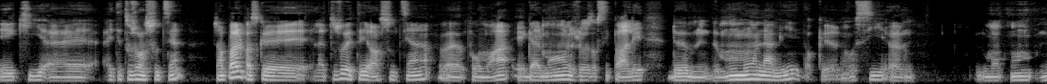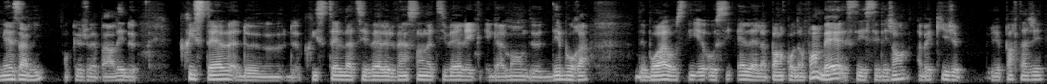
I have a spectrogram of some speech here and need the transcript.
et qui euh, a été toujours en soutien. J'en parle parce qu'elle a toujours été en soutien euh, pour moi. Également, j'ose aussi parler de, de, mon ami, donc euh, aussi mes amis. Donc, je vais parler de Christelle, de, Christelle Nativel, de Vincent Nativel et également de Déborah. Déborah aussi, aussi elle, elle n'a pas encore d'enfant, mais c'est des gens avec qui j'ai partagé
